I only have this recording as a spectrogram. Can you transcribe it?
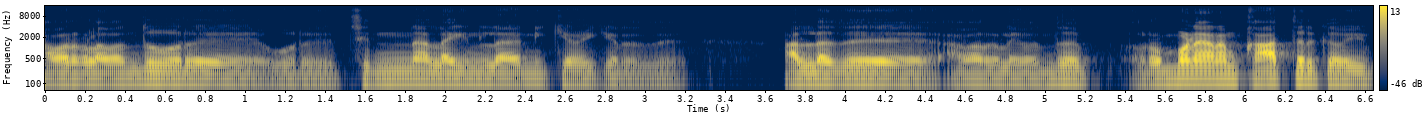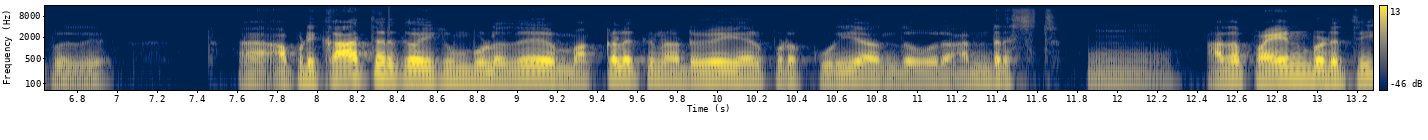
அவர்களை வந்து ஒரு ஒரு சின்ன லைனில் நிற்க வைக்கிறது அல்லது அவர்களை வந்து ரொம்ப நேரம் காத்திருக்க வைப்பது. அப்படி காத்திருக்க வைக்கும் பொழுது மக்களுக்கு நடுவே ஏற்படக்கூடிய அந்த ஒரு அண்ட்ரஸ்ட் அதை பயன்படுத்தி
